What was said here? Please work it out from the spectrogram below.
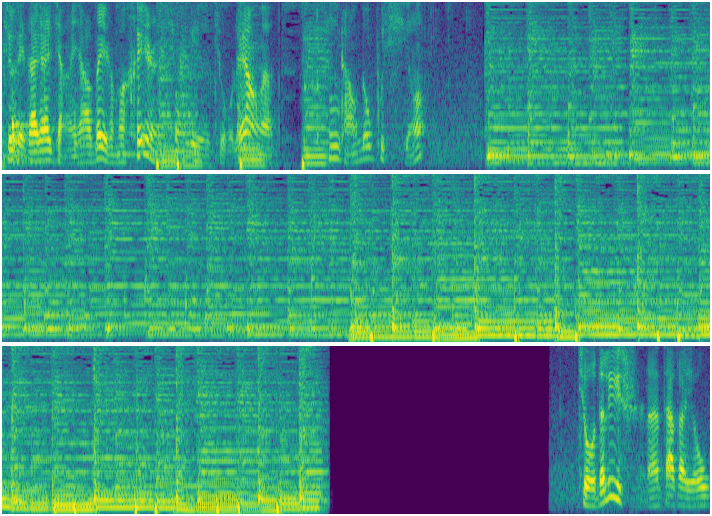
就给大家讲一下为什么黑人兄弟的酒量呢，通常都不行。酒的历史呢，大概有五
